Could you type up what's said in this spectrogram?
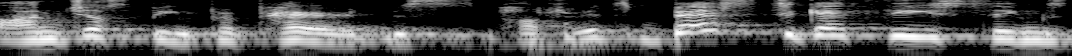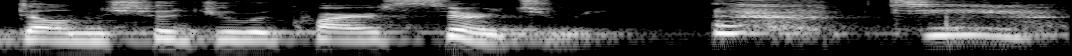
I'm just being prepared, Mrs. Potter. It's best to get these things done should you require surgery. Oh, dear.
